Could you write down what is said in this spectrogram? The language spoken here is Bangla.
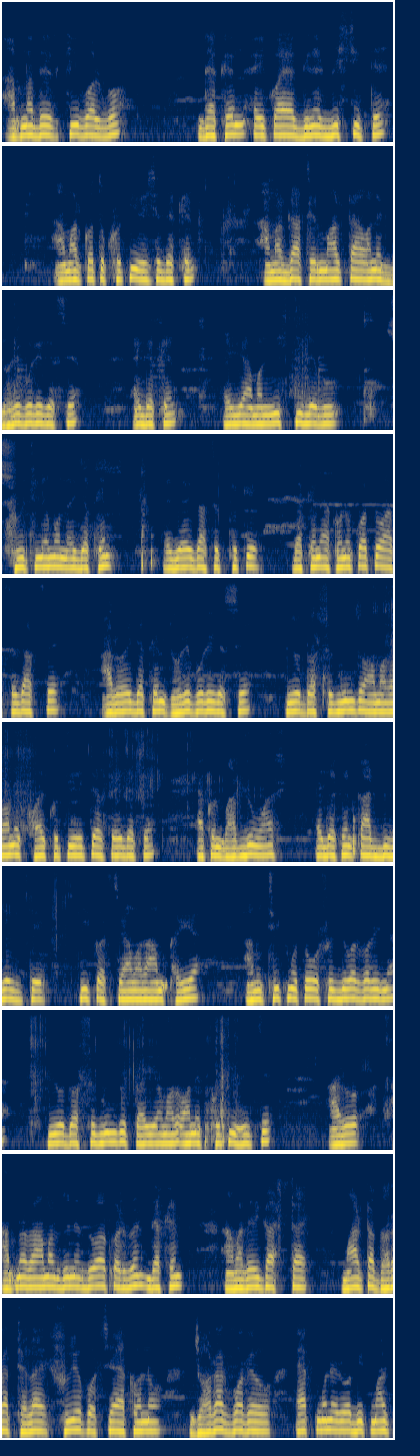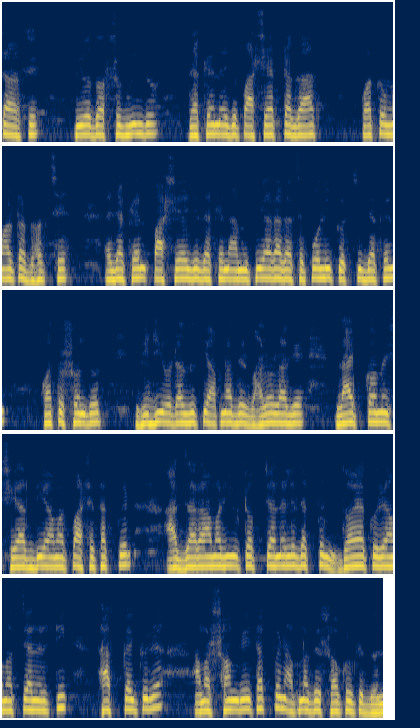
আপনাদের কি বলব? দেখেন এই কয়েক দিনের বৃষ্টিতে আমার কত ক্ষতি হয়েছে দেখেন। আমার গাছের মালটা অনেক ঝরে পড়ে গেছে। এই দেখেন, এই যে আমার মিষ্টি লেবু, সুইট লেমন, এই দেখেন, এই যে এই গাছের থেকে দেখেন এখনও কত আছে যাচ্ছে। আরও এই দেখেন ঝরে পড়ে গেছে। প্রিয় দর্শক দর্শকবৃন্দ, আমার অনেক ক্ষয়ক্ষতি হইতে আছে এই দেখেন। এখন ভাদ্র মাস দেখেন কাঠ বিড়ালিতে কী করছে, আমার আম খাইয়ে আমি ঠিক মতো ওষুধ দেওয়ার পারি না। প্রিয় দর্শকবৃন্দ, তাই আমার অনেক ক্ষতি হয়েছে। আরও আপনারা আমার জন্য দোয়া করবেন। দেখেন আমার এই গাছটায় মালটা ধরার ঠেলায় শুয়ে পড়ছে এখনও ঝরার পরেও এক মনের অধিক মালটা আছে। প্রিয় দর্শকবৃন্দ, দেখেন এই যে পাশে একটা গাছ, কত মালটা ধরছে। এই দেখেন, পাশে যে দেখেন, আমি পেয়ারা গাছে পলি করছি, দেখেন কত সুন্দর। ভিডিওটা যদি আপনাদের ভালো লাগে লাইভ কমেন্ট, শেয়ার দিয়ে আমার পাশে থাকবেন। আর যারা আমার ইউটিউব চ্যানেলে দেখবেন, দয়া করে আমার চ্যানেলটি সাবস্ক্রাইব করে আমার সঙ্গেই থাকবেন। আপনাদের সকলকে ধন্যবাদ।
